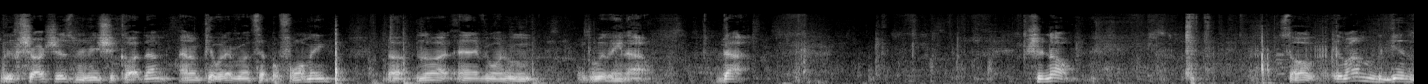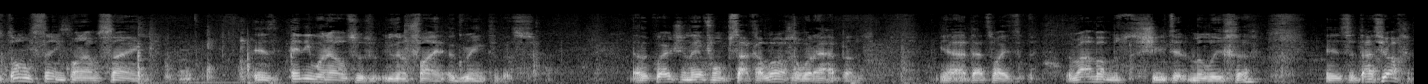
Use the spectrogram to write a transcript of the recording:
Lich Shashas, Mirisha. I don't care what everyone said before me. Not, not everyone who is living now. Da. Should know. So the Rambam begins, don't think what I'm saying is anyone else who's you're going to find agreeing to this. Now the question therefore, Psak Halacha, what happens? Yeah, that's why the Rambam's sheet at Melicha is a Das Yochim.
